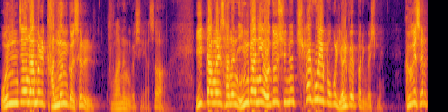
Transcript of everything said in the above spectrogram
온전함을 갖는 것을 구하는 것이어서 이 땅을 사는 인간이 얻을 수 있는 최고의 복을 열거해버린 것입니다. 그것을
